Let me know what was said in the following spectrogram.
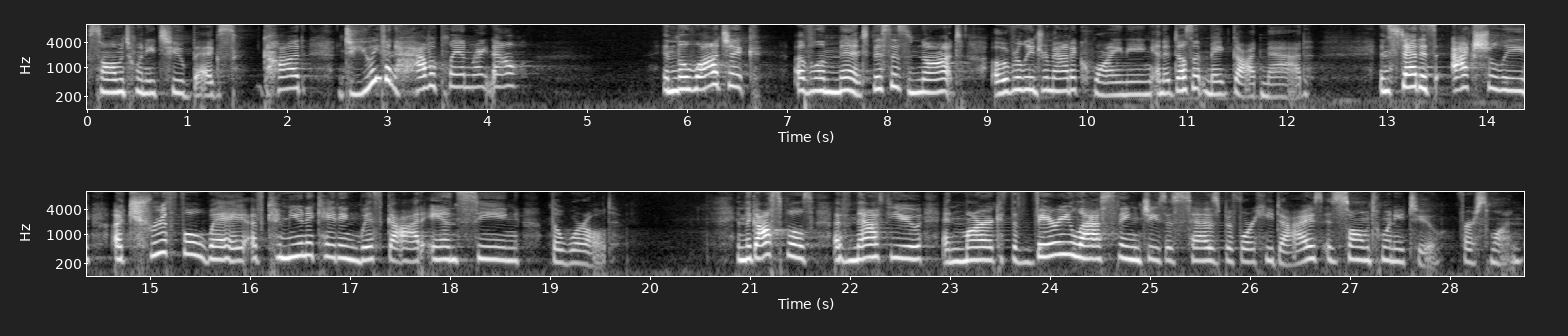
Psalm 22 begs, God, do you even have a plan right now? In the logic of lament, this is not overly dramatic whining, and it doesn't make God mad. Instead, it's actually a truthful way of communicating with God and seeing the world. In the Gospels of Matthew and Mark, the very last thing Jesus says before he dies is Psalm 22, verse 1.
